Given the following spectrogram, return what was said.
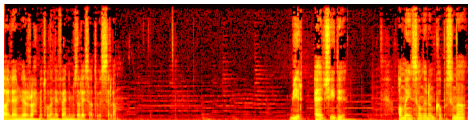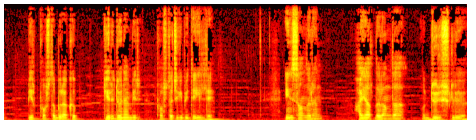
Alemlere rahmet olan Efendimiz Aleyhisselatü Vesselam. Bir elçiydi ama insanların kapısına bir posta bırakıp geri dönen bir postacı gibi değildi. İnsanların hayatlarında dürüstlüğü,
